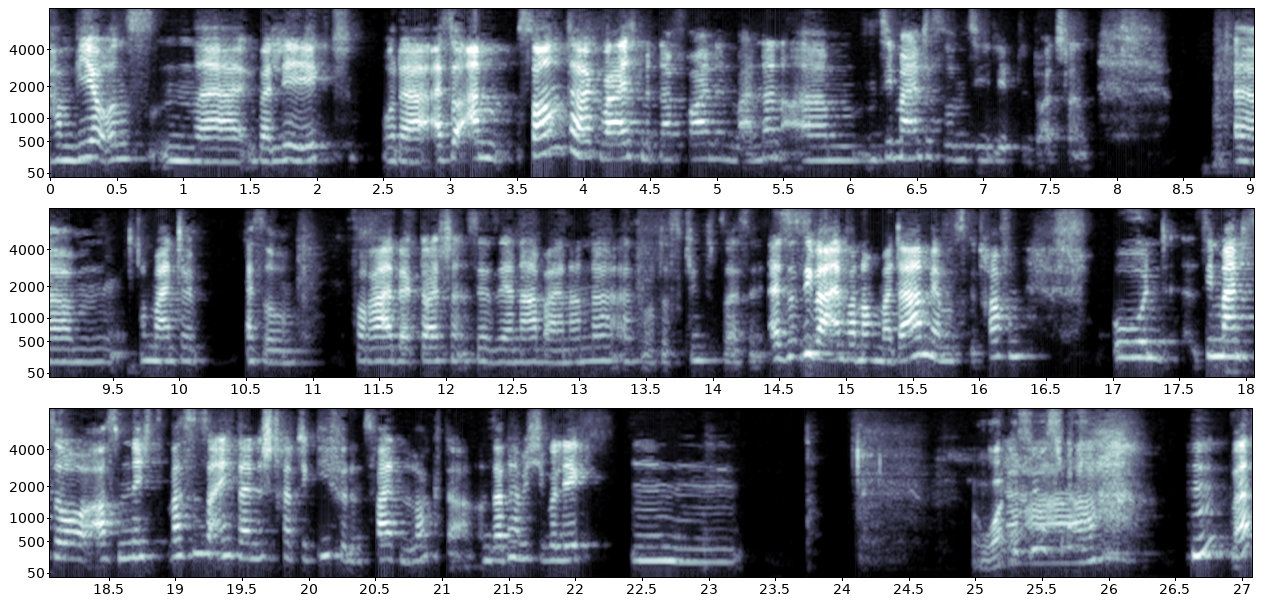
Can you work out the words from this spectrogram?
haben wir uns äh, überlegt, oder also am Sonntag war ich mit einer Freundin wandern ähm, und sie meinte so, und sie lebt in Deutschland, ähm, und meinte, also Vorarlberg, Deutschland ist ja sehr nah beieinander, also das klingt so, als- also sie war einfach nochmal da, wir haben uns getroffen und sie meinte so aus dem Nichts, was ist eigentlich deine Strategie für den zweiten Lockdown? Und dann habe ich überlegt, mh, What is your ja, hm, was?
